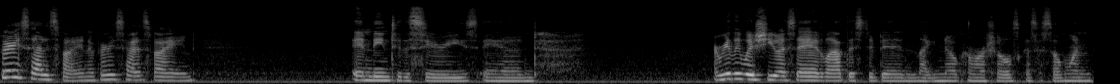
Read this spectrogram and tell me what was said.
very satisfying. A very satisfying ending to the series, and I really wish USA had allowed this to been like no commercials because it's the one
